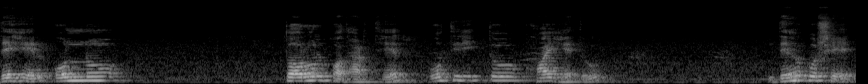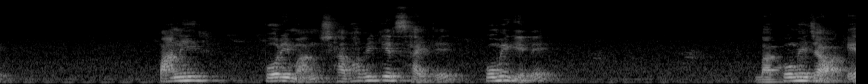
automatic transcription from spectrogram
দেহের অন্য তরল পদার্থের অতিরিক্ত ক্ষয় হেতু দেহকোষে পানির পরিমাণ স্বাভাবিকের চাইতে কমে গেলে বা কমে যাওয়াকে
